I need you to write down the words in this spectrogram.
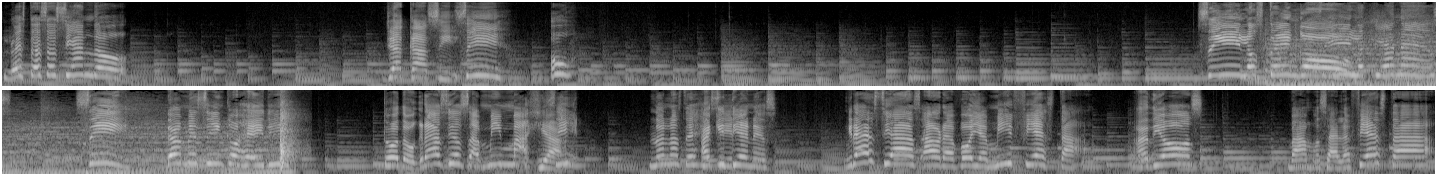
¡Lo estás haciendo! Casi. Sí. Uh. Sí, los tengo. Sí, lo tienes. Sí. Dame cinco, Heidi. Todo gracias a mi magia. Sí. No nos dejes Aquí tienes. Gracias. Ahora voy a mi fiesta. Adiós. Vamos a la fiesta.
